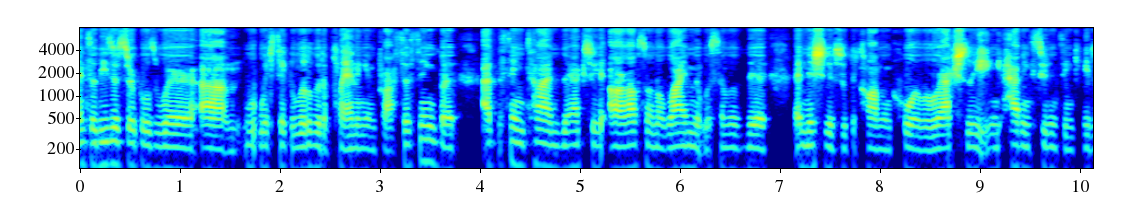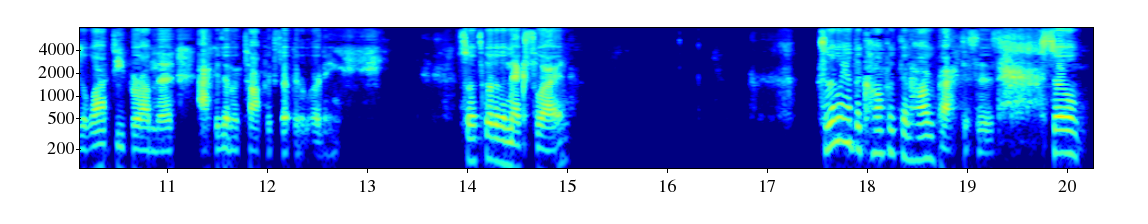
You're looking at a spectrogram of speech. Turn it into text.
And so these are circles where, um, which take a little bit of planning and processing, but at the same time they actually are also in alignment with some of the initiatives with the Common Core where we're actually having students engage a lot deeper on the academic topics that they're learning. So let's go to the next slide. So then we have the conflict and harm practices. So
